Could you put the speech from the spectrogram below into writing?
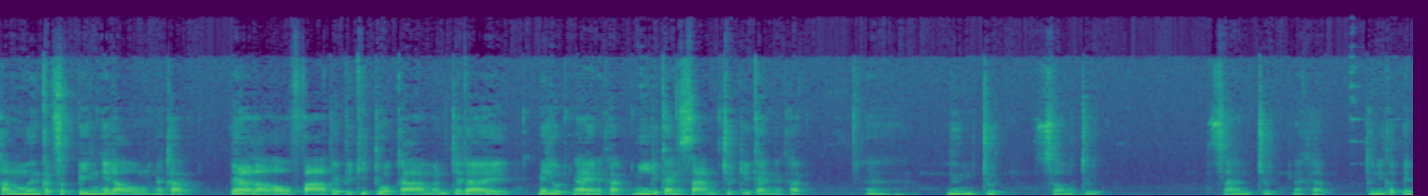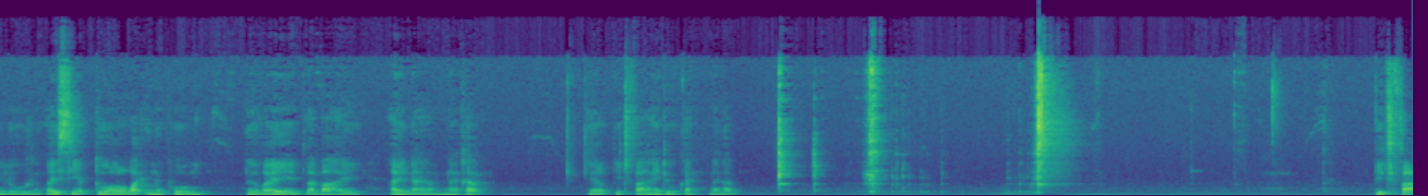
ทำเหมือนกับสปริงให้เรานะครับ เวลาเราเอาฝาไปปิดที่ตัวกา มันจะได้ไม่หลุดง่ายนะครับ มีด้วยกัน 3 จุดด้วยกันนะครับหนึ่งจุดสองจุดสามจุดนะครับ ตัวนี้ก็เป็นรูไว้เสียบตัววัดอุณหภูมิ หรือไว้ระบาย ไอ้น้ำนะครับ เดี๋ยวเราปิดฝาให้ดูกันนะครับ ปิดฝา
